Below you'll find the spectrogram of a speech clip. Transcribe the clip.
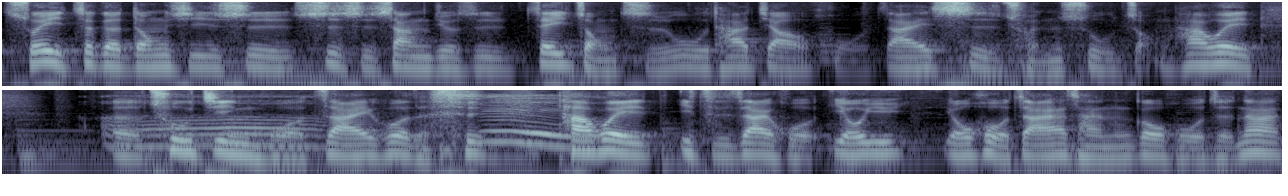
所以这个东西是事实上就是这一种植物，它叫火灾适存树种，它会呃促进火灾，或者是它会一直在火，由于有火灾，它才能够活着。那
